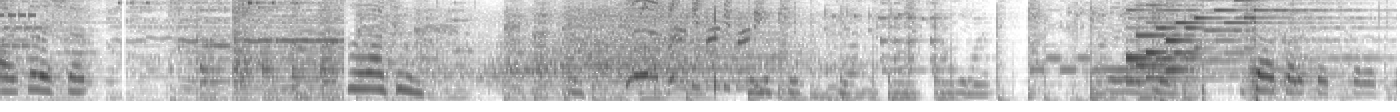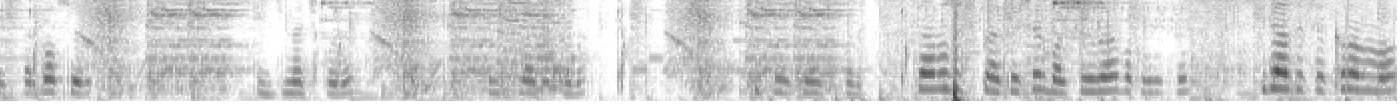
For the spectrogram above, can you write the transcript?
Arkadaşlar Şurayı açalım. Bir tane karakter çıkar arkadaşlar. Basıyoruz. İlkinden çıkmadı. İlkinden çıkmadı. İlkinden çıkmadı. Bir tane rozu çıktı arkadaşlar. Başlığına bakabilirsiniz. Bir de arkadaşlar kanalıma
